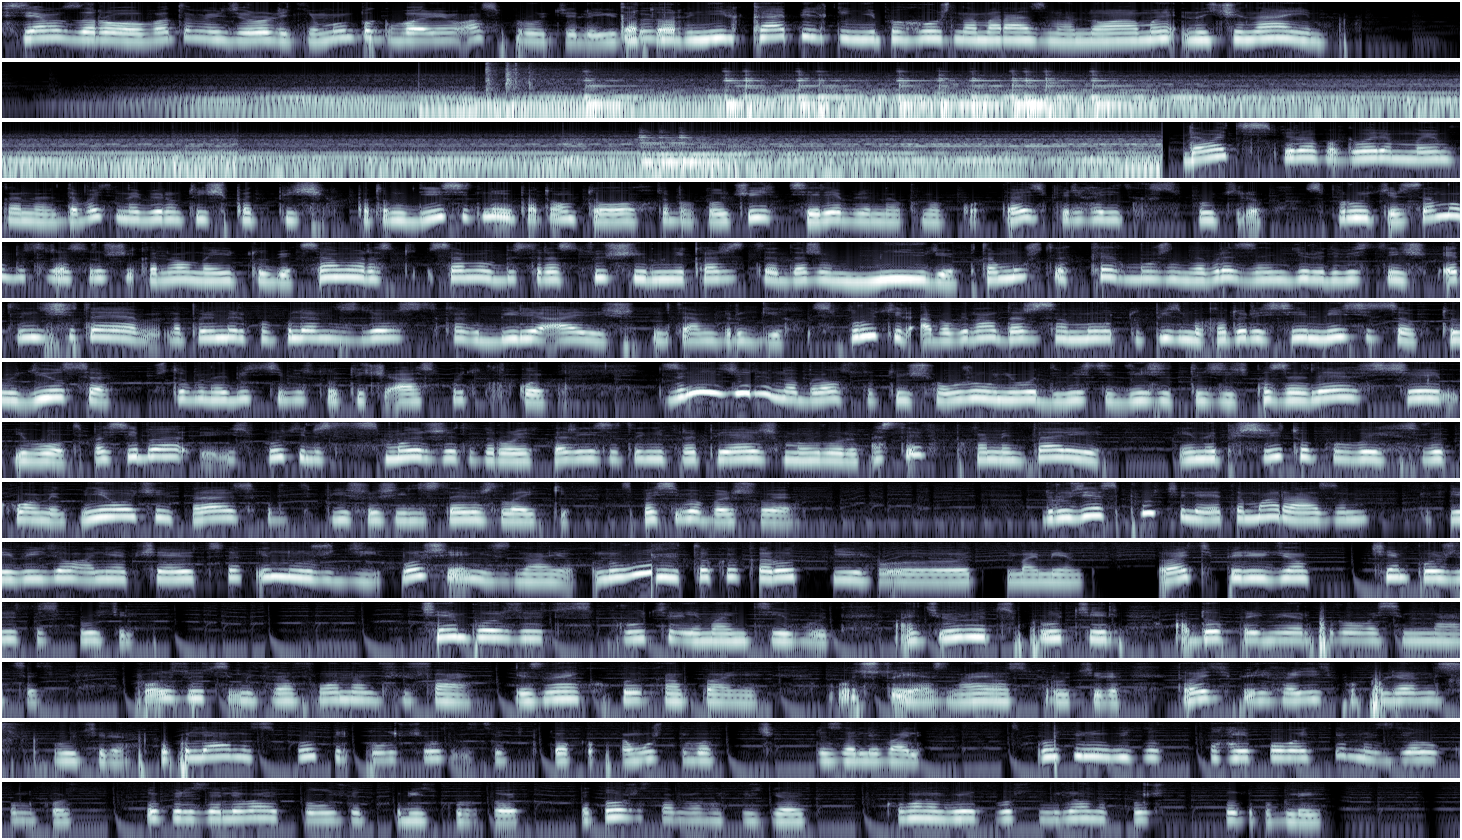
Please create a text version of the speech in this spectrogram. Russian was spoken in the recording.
Всем здорово! В этом видеоролике мы поговорим о спрутеле, YouTube... который ни капельки не похож на маразма. Ну а мы начинаем. Давайте сперва поговорим о моем канале. Давайте наберем 1000 подписчиков, потом 10, ну и потом то, чтобы получить серебряную кнопку. Давайте переходить к Спрутелю. Спрутель самый быстрорастущий канал на ютубе. Самый, расту... самый быстрорастущий, мне кажется, даже в мире. Потому что как можно набрать за неделю 200 тысяч? Это не считая, например, популярных звезд, как Билли Айлиш или там других. Спрутель обогнал даже самого тупизма, который 7 месяцев трудился, чтобы набить себе 100 тысяч. А Спрутель такой... За неделю набрал 100 тысяч, а уже у него 210 тысяч. Поздравляю всем его. Спасибо, Спрут, если смотришь этот ролик. Даже если ты не пропиаришь мой ролик. Оставь комментарии и напиши топовый свой коммент. Мне очень нравится, когда ты пишешь или ставишь лайки. Спасибо большое. Друзья Спрутеля это маразм. Как я видел, они общаются и нужди. Больше я не знаю. Ну вот, такой короткий э, момент. Давайте перейдем, чем пользуется Спрутель. Чем пользуются спрутель и монтируют? Монтируют спрутель Adobe Premiere Pro 18. Пользуются микрофоном FIFA. Не знаю какой компании. Вот что я знаю о спрутеле. Давайте переходить к популярности спрутеля. Популярность спрутель получился из-за ТикТока, потому что его перезаливали. Спрутель увидел, что хайповая тема, сделал конкурс. Кто перезаливает, получит приз крутой. Я тоже самое хочу сделать. Кого наберет больше миллиона, получит 500 рублей.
